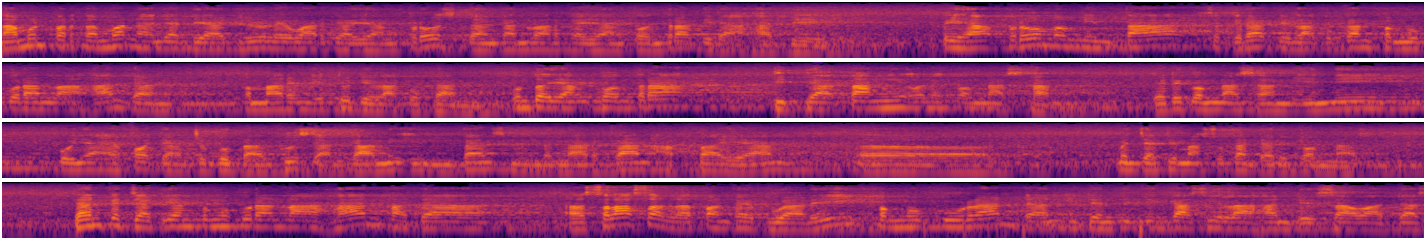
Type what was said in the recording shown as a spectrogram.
Namun pertemuan hanya dihadiri oleh warga yang pro sedangkan warga yang kontra tidak hadir. Pihak pro meminta segera dilakukan pengukuran lahan dan kemarin itu dilakukan. Untuk yang kontra didatangi oleh Komnas HAM. Jadi Komnas HAM ini punya effort yang cukup bagus dan kami intens mendengarkan apa yang e, menjadi masukan dari Komnas. Dan kejadian pengukuran lahan pada e, Selasa 8 Februari, pengukuran dan identifikasi lahan Desa Wadas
